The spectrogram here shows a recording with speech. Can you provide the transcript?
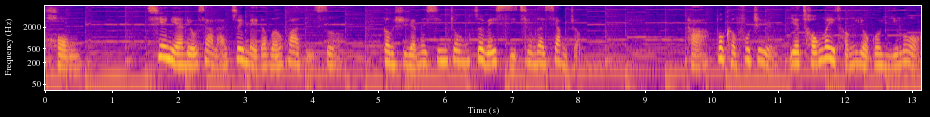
红。千年留下来最美的文化底色，更是人们心中最为喜庆的象征。它不可复制，也从未曾有过遗落。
